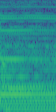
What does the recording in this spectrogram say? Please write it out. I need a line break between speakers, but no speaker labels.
you.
